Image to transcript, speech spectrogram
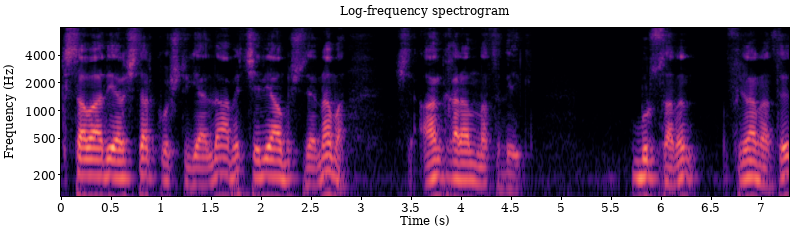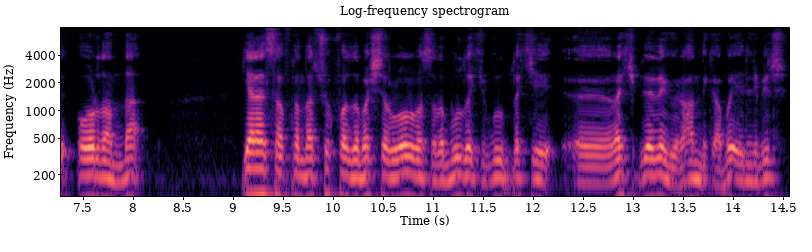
kısa vade yarışlar koştu geldi. Ahmet Çelik'i almış üzerine ama işte Ankara'nın atı değil. Bursa'nın filan atı. Oradan da genel safkanlar çok fazla başarılı olmasa da buradaki gruptaki e, rakiplerine göre handikabı 51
